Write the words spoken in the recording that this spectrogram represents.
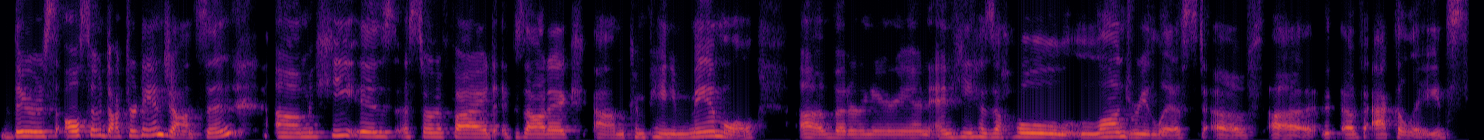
There's also Dr. Dan Johnson. Um, he is a certified exotic um, companion mammal uh, veterinarian, and he has a whole laundry list of, uh, of accolades.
